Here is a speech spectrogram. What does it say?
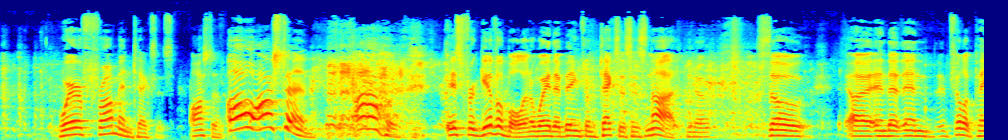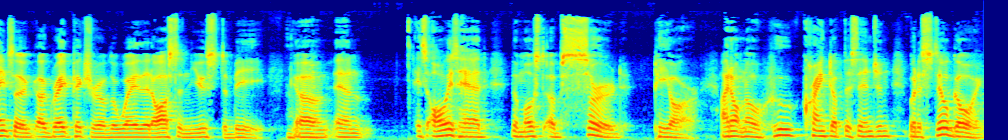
where from in Texas? Austin. Oh, Austin! Oh, it's forgivable in a way that being from Texas is not. You know, so uh, and that and Philip paints a, a, great picture of the way that Austin used to be, uh, and it's always had the most absurd PR. I don't know who cranked up this engine, but it's still going.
